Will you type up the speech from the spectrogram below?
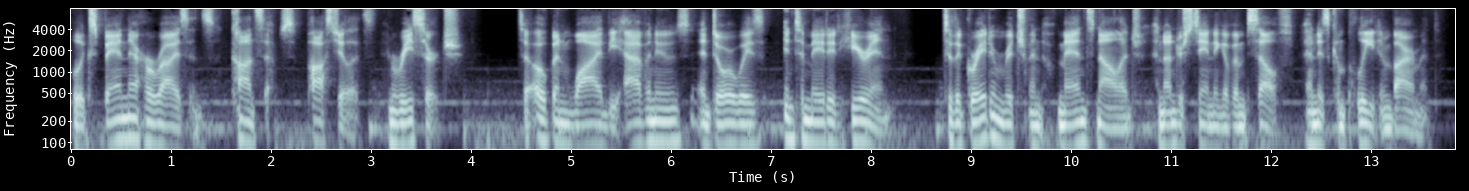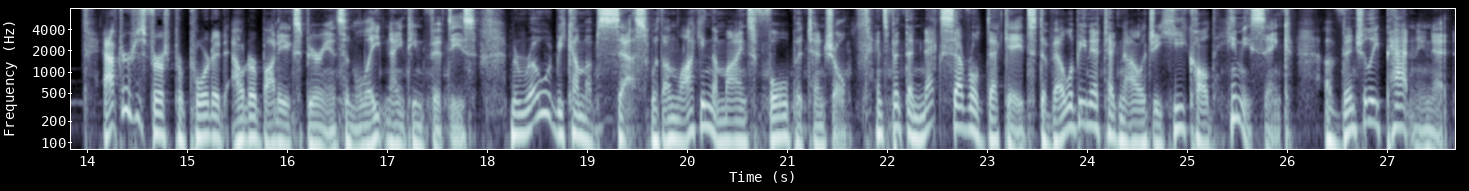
will expand their horizons, concepts, postulates, and research to open wide the avenues and doorways intimated herein to the great enrichment of man's knowledge and understanding of himself and his complete environment. After his first purported outer body experience in the late 1950s, Monroe would become obsessed with unlocking the mind's full potential and spent the next several decades developing a technology he called HemiSync, eventually patenting it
